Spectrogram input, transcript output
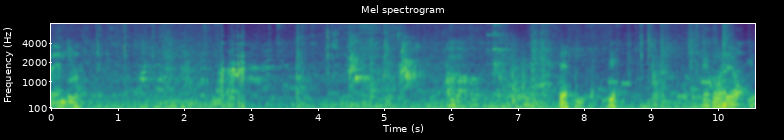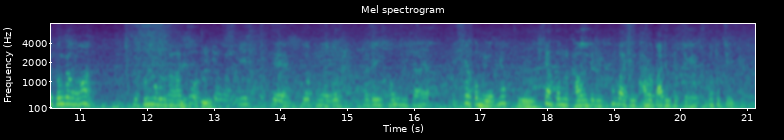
뺀 둘러. 됐습니다. 예. 네, 들어가세요. 이 건강원 그 골목으로 가가지고 음. 이 예, 옆으로 여기 건물 있잖아요. 그 시장 건물이거든요. 음. 시장 건물 가운데를 통과하시면 바로 맞은편 쪽에 호떡집 있어요.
